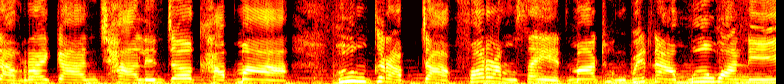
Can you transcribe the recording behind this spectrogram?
จากรายการ Challenger Cup มาเพิ่งกลับจากฝรั่งเศสมาถึงเวียดนามเมื่อวานนี้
